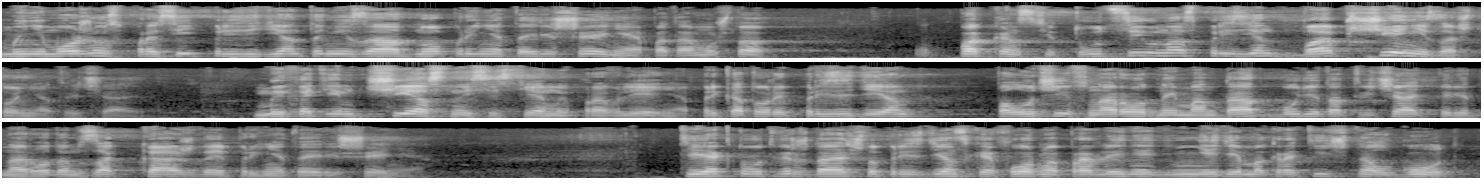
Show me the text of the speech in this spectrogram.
мы не можем спросить президента ни за одно принятое решение, потому что по Конституции у нас президент вообще ни за что не отвечает. Мы хотим честной системы правления, при которой президент, получив народный мандат, будет отвечать перед народом за каждое принятое решение. Те, кто утверждает, что президентская форма правления не демократична, лгут –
